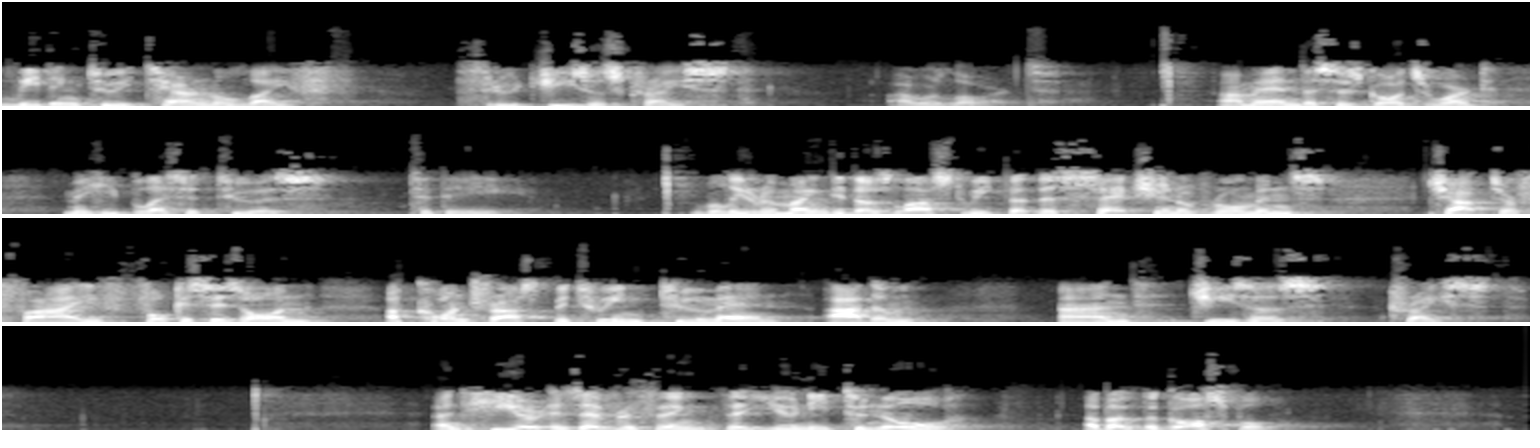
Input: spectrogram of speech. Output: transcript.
leading to eternal life through Jesus Christ our Lord. Amen. This is God's word. May He bless it to us today. Well, He reminded us last week that this section of Romans chapter 5 focuses on a contrast between two men, Adam and Jesus Christ. And here is everything that you need to know about the gospel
